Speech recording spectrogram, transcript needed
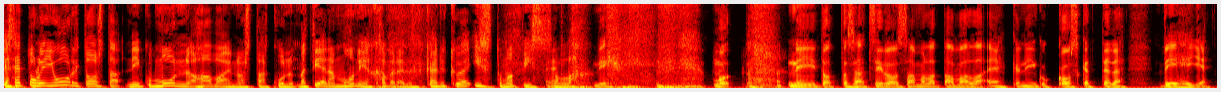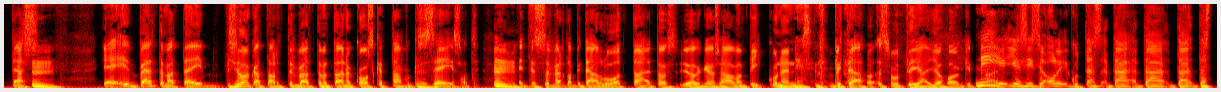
Ja se tuli juuri tuosta niin kuin mun havainnosta, kun mä tiedän monia kavereita, jotka käy nykyään istumapissalla. Niin, Mut, niin, totta. Sä et silloin samalla tavalla ehkä niinku koskettele vehjettäs. Mm. Ja ei, välttämättä ei silloinkaan tarvitse välttämättä aina koskettaa, vaikka sä seisot. Mm. Että jos sen verran pitää luottaa, että jos jotakin on aivan pikkunen, niin sitten pitää sutia johonkin päin. Niin, ja siis se oli, kun tässä tää, tää, tää, tästä,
